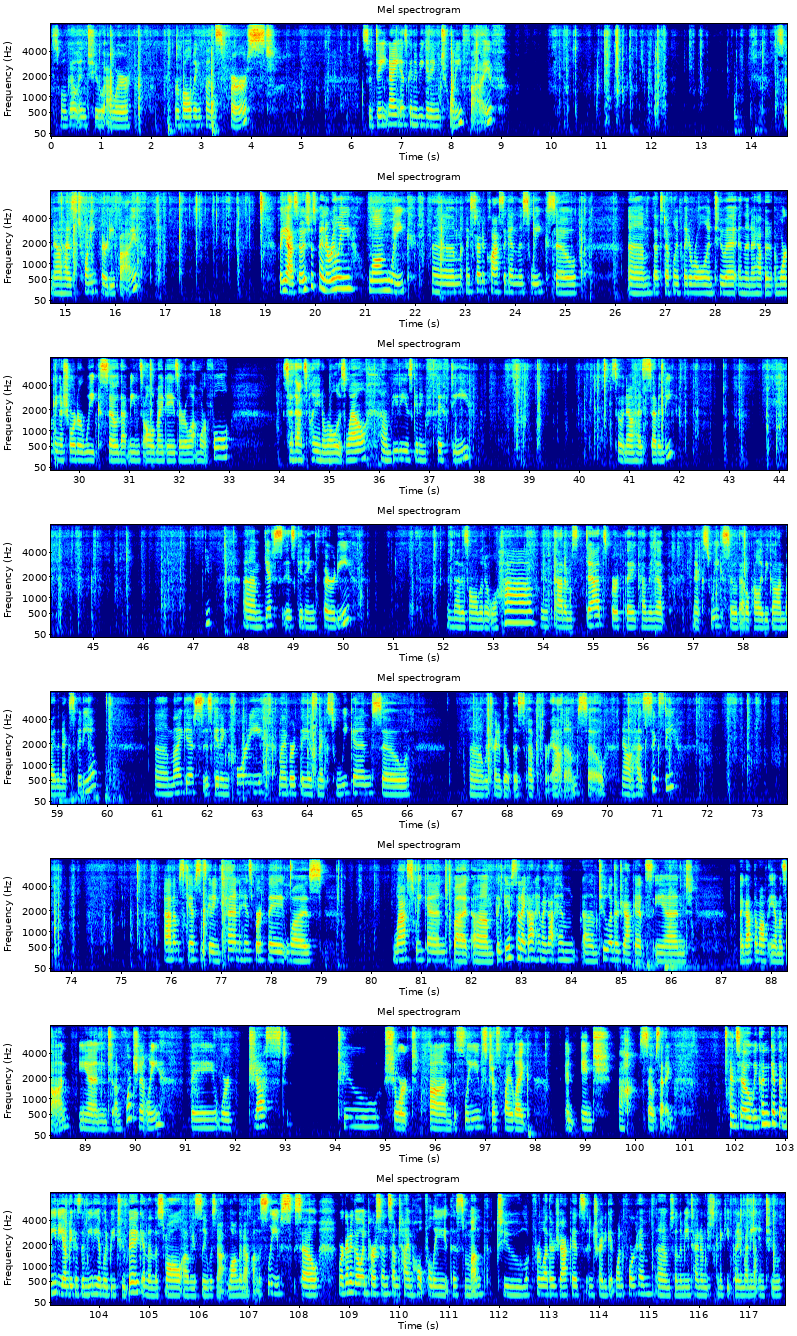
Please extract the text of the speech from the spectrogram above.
So we'll go into our revolving funds first. So date night is going to be getting 25. So now has 2035. But yeah, so it's just been a really long week. Um, I started class again this week, so um, that's definitely played a role into it. And then I have a, I'm working a shorter week, so that means all of my days are a lot more full. So that's playing a role as well. Um, beauty is getting 50. So it now has 70. Yeah. Um, gifts is getting 30. And that is all that it will have. We have Adam's dad's birthday coming up next week, so that'll probably be gone by the next video. Uh, my gifts is getting 40. My birthday is next weekend, so uh, we're trying to build this up for Adam. So now it has 60. Adam's gifts is getting 10. His birthday was last weekend, but um, the gifts that I got him, I got him um, two leather jackets and I got them off Amazon. And unfortunately, they were just too short on the sleeves, just by like an inch. Ugh, so upsetting. And so we couldn't get the medium because the medium would be too big and then the small obviously was not long enough on the sleeves. So we're going to go in person sometime, hopefully this month to look for leather jackets and try to get one for him. Um, so in the meantime, I'm just going to keep putting money into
